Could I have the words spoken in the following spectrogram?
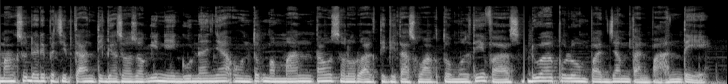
Maksud dari penciptaan tiga sosok ini gunanya untuk memantau seluruh aktivitas waktu multiverse 24 jam tanpa henti.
